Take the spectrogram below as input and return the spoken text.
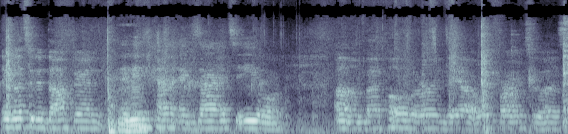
they go to the doctor and, and any kind of anxiety or um, bipolar, and they are referring to us. Um,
